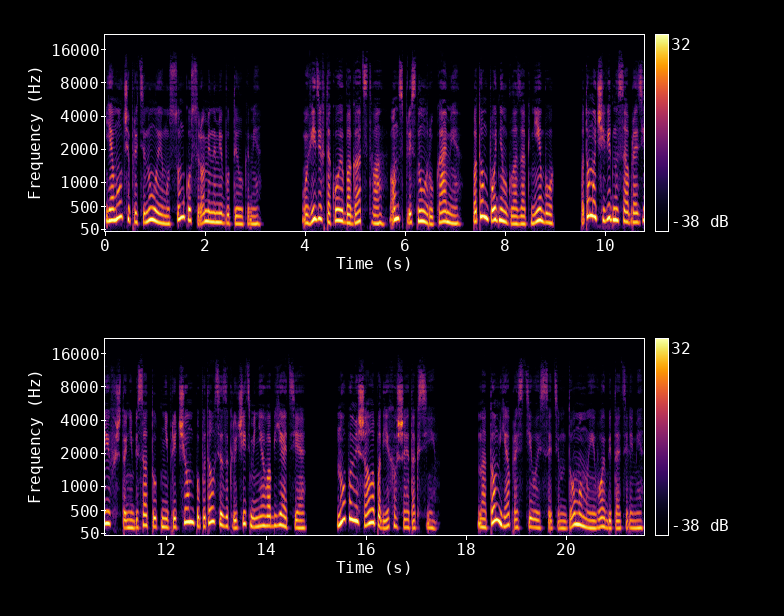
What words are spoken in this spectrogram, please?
Я молча протянула ему сумку с ромиными бутылками. Увидев такое богатство, он сплеснул руками, потом поднял глаза к небу, потом, очевидно сообразив, что небеса тут ни при чем, попытался заключить меня в объятия, но помешало подъехавшее такси. На том я простилась с этим домом и его обитателями,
